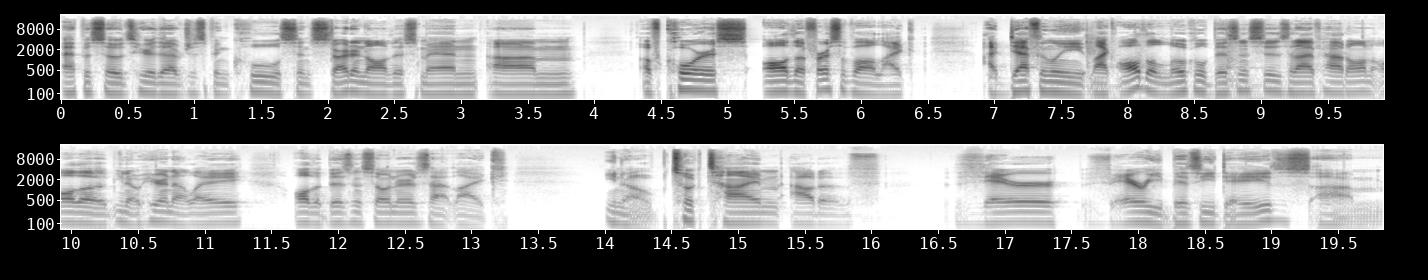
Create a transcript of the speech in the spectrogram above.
episodes here that have just been cool since starting all this, man. Um, of course, all the first of all, like I definitely like all the local businesses that I've had on, all the you know here in LA, all the business owners that like, you know, took time out of their very busy days um,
